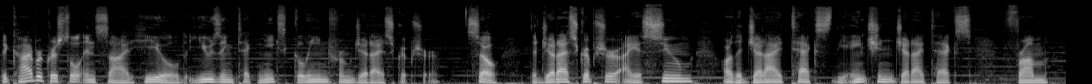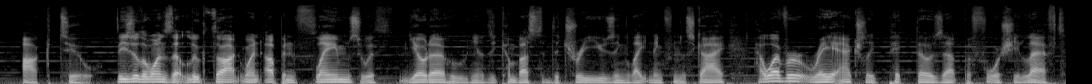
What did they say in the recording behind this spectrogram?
the Kyber crystal inside healed using techniques gleaned from Jedi scripture. So, the Jedi scripture, I assume, are the Jedi texts, the ancient Jedi texts from Ahch-To. These are the ones that Luke thought went up in flames with Yoda, who you know combusted the tree using lightning from the sky. However, Rey actually picked those up before she left,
